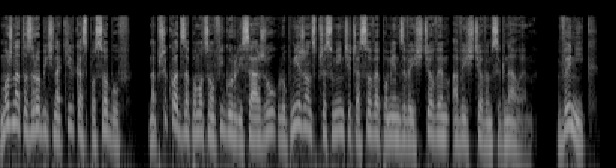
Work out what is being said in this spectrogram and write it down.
Można to zrobić na kilka sposobów, na przykład za pomocą figur lisażu lub mierząc przesunięcie czasowe pomiędzy wejściowym a wyjściowym sygnałem. Wynik,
